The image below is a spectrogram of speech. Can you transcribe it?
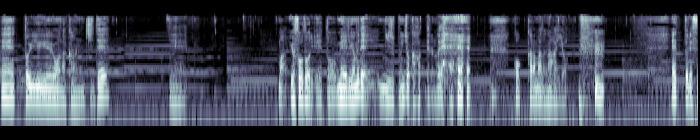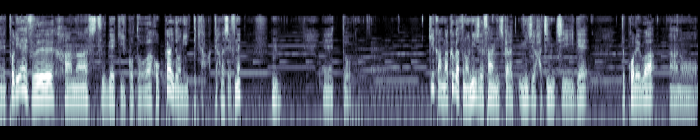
えー、というような感じで、えー、まあ、予想通り、えっ、ー、と、メール読みで20分以上かかってるので こっからまだ長いよ えっとですね、とりあえず話すべきことは北海道に行ってきたって話ですね。うん。えっと、期間が9月の23日から28日で、これは、あの、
